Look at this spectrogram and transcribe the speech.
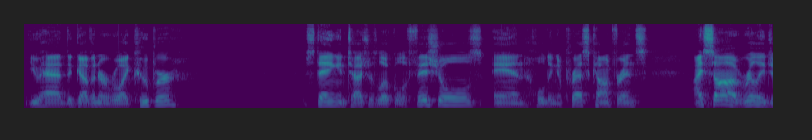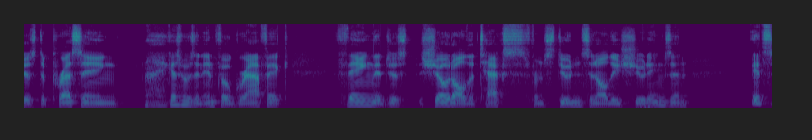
You had the governor, Roy Cooper, staying in touch with local officials and holding a press conference. I saw a really just depressing, I guess it was an infographic thing that just showed all the texts from students in all these shootings and it's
